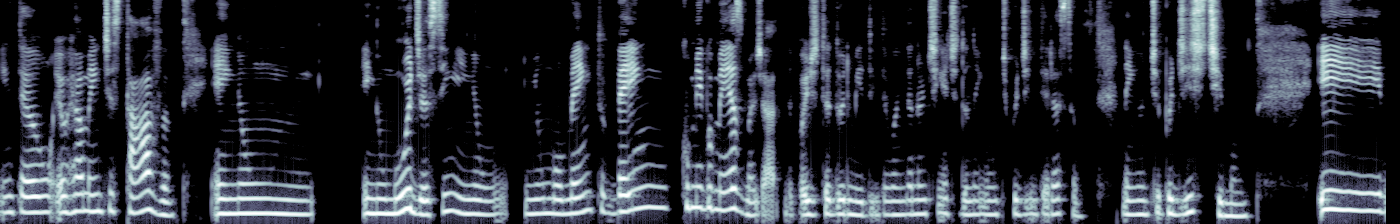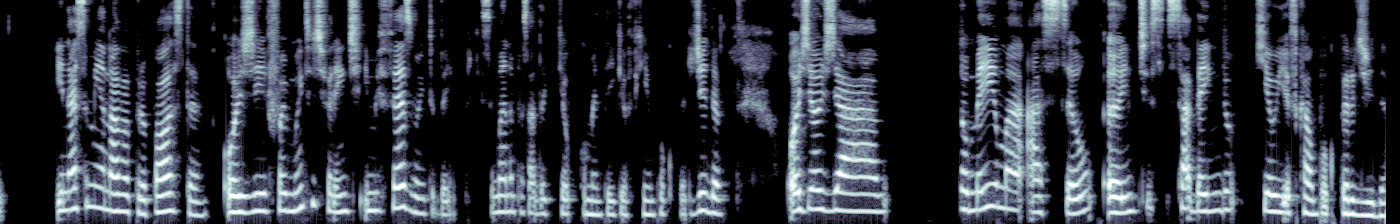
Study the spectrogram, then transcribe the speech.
Então eu realmente estava em um em um mood, assim, em um, em um momento bem comigo mesma já, depois de ter dormido. Então eu ainda não tinha tido nenhum tipo de interação, nenhum tipo de estímulo. E e nessa minha nova proposta, hoje foi muito diferente e me fez muito bem, porque semana passada que eu comentei que eu fiquei um pouco perdida, hoje eu já tomei uma ação antes, sabendo que eu ia ficar um pouco perdida.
